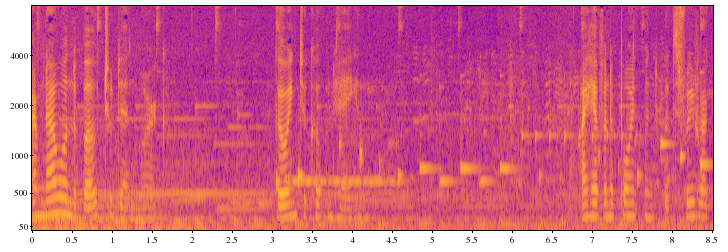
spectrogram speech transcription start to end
I'm now on the boat to Denmark, going to Copenhagen. I have an appointment with Srirak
